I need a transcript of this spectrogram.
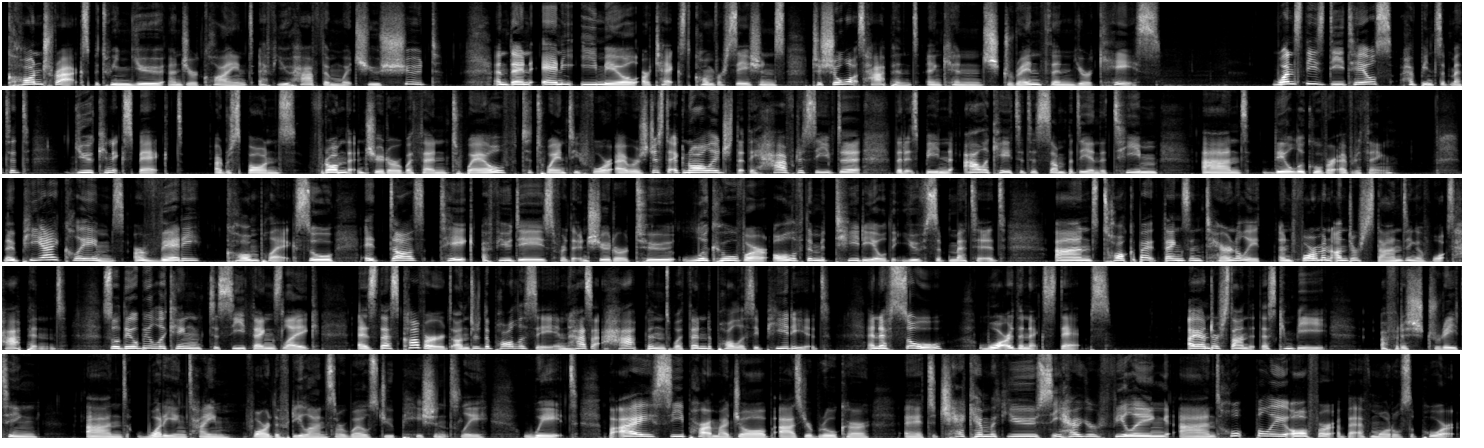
Contracts between you and your client, if you have them, which you should. And then any email or text conversations to show what's happened and can strengthen your case. Once these details have been submitted, you can expect a response from the insurer within 12 to 24 hours just to acknowledge that they have received it, that it's been allocated to somebody in the team, and they'll look over everything. Now, PI claims are very complex, so it does take a few days for the insurer to look over all of the material that you've submitted and talk about things internally and form an understanding of what's happened. So they'll be looking to see things like is this covered under the policy and has it happened within the policy period? And if so, what are the next steps? I understand that this can be a frustrating and worrying time for the freelancer whilst you patiently wait. But I see part of my job as your broker uh, to check in with you, see how you're feeling, and hopefully offer a bit of moral support.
